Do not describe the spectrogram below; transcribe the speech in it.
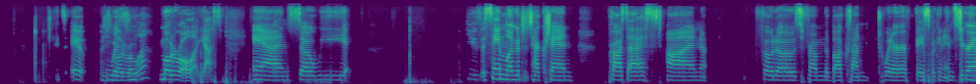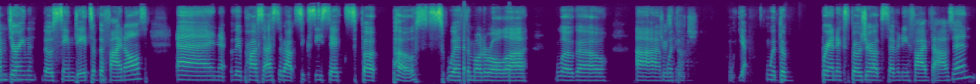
it's it Which was Motorola. Motorola, yes. And so we use the same logo detection processed on photos from the Bucks on Twitter, Facebook, and Instagram Mhm. during those same dates of the finals. And they processed about 66 fo- posts with the Motorola logo, um, Jersey with the, yeah, with the brand exposure of 75,000.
